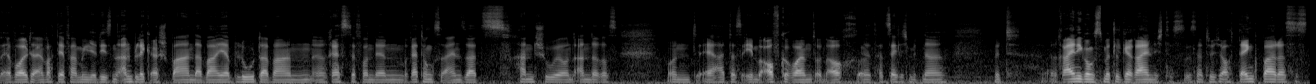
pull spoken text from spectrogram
er wollte einfach der Familie diesen Anblick ersparen. Da war ja Blut, da waren äh, Reste von dem Rettungseinsatz, Handschuhe und anderes. Und er hat das eben aufgeräumt und auch äh, tatsächlich mit einer mit Reinigungsmittel gereinigt. Das ist natürlich auch denkbar, dass es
